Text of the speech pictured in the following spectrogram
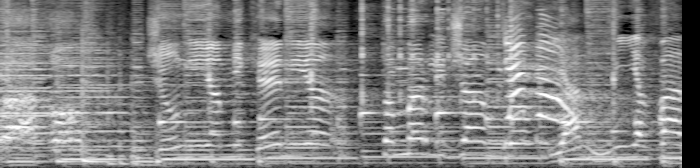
רחוק. ג'וניה מקניה, תאמר לי ג'מבו, ג'מבו! ים מיוון,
